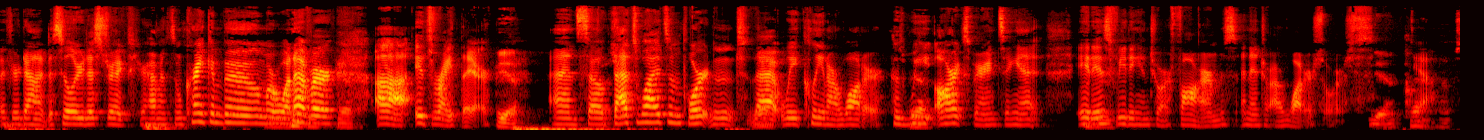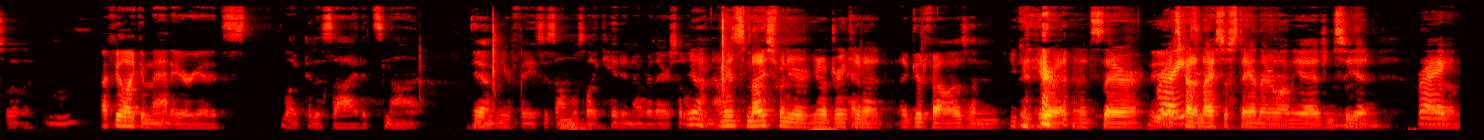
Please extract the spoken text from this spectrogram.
if you're down at Distillery District, you're having some crank and boom or whatever, Yeah. uh, it's right there. Yeah. And so that's why it's important that we clean our water because we Yeah. are experiencing it. It is feeding into our farms and into our water source. Yeah. Yeah. absolutely. Mhm. I feel like in that area, it's like to the side. It's not. Yeah. Your face is almost like hidden over there. So it'll Yeah, be I nice. mean it's nice when you're you know drinking at, at Goodfellows and you can hear it and it's there. Yeah. It's kind of nice to stand there along the edge and see it. Right. Um,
